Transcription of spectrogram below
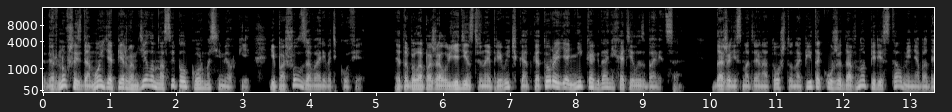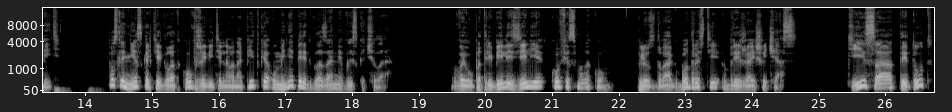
Вернувшись домой, я первым делом насыпал корма семерки и пошел заваривать кофе. Это была, пожалуй, единственная привычка, от которой я никогда не хотел избавиться. Даже несмотря на то, что напиток уже давно перестал меня бодрить. После нескольких глотков живительного напитка у меня перед глазами выскочило. Вы употребили зелье кофе с молоком. Плюс два к бодрости в ближайший час. «Тиса, ты тут?»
